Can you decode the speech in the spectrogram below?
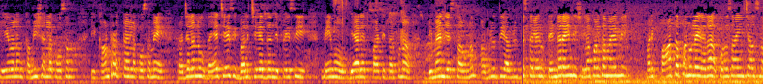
కేవలం కమిషన్ల కోసం ఈ కాంట్రాక్టర్ల కోసమే ప్రజలను దయచేసి బలి చేయొద్దని చెప్పేసి మేము బీఆర్ఎస్ పార్టీ తరఫున డిమాండ్ చేస్తా ఉన్నాం. అభివృద్ధి అభివృద్ధి చేస్తలేరు. టెండర్ అయింది శిలాఫలకం అయింది. మరి పాత పనులే కదా కొనసాగించాల్సిన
